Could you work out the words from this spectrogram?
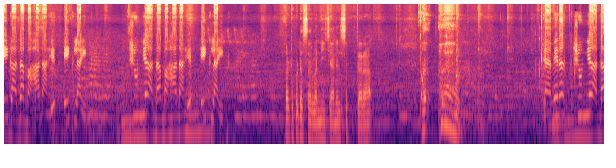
एक आता पाहत आहेत एक लाईक शून्य आता पाहत आहेत एक लाईक पटापटा सर्वांनी चॅनल सब करा. कॅमेरा शून्य आता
